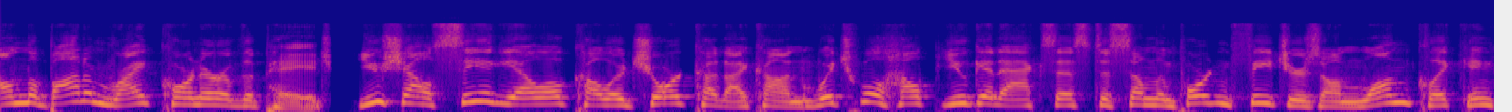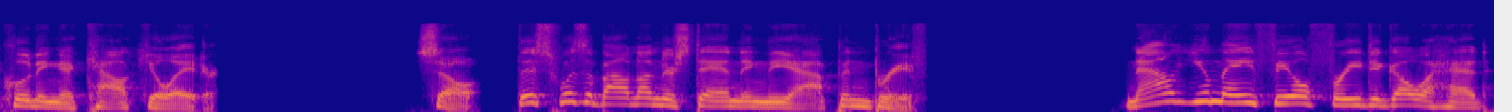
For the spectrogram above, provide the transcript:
On the bottom right corner of the page, you shall see a yellow-colored shortcut icon which will help you get access to some important features on one click including a calculator. So, this was about understanding the app in brief. Now you may feel free to go ahead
